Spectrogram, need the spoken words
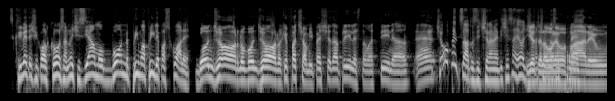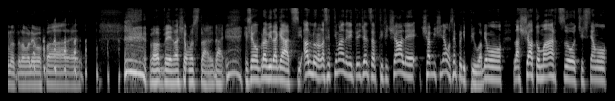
scriveteci qualcosa, noi ci siamo. Buon primo aprile Pasquale. Buongiorno, buongiorno. Che facciamo? I pesce d'aprile stamattina? Eh? Ci avevo pensato sinceramente, dici sai oggi Io te lo volevo sorpresa. fare uno, te lo volevo fare. Va bene, lasciamo stare, dai, che siamo bravi ragazzi. Allora, la settimana dell'intelligenza artificiale ci avviciniamo sempre di più. Abbiamo lasciato marzo, ci stiamo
